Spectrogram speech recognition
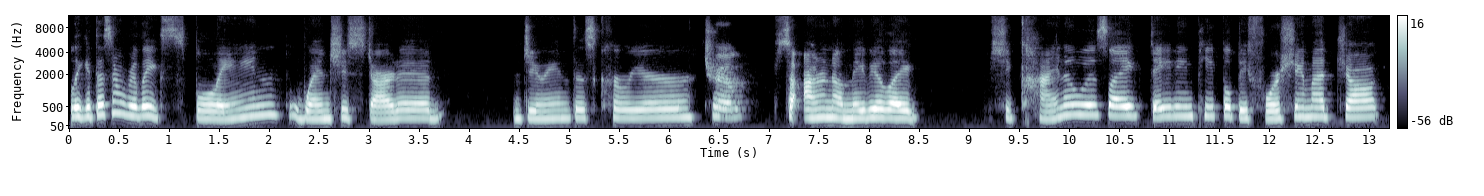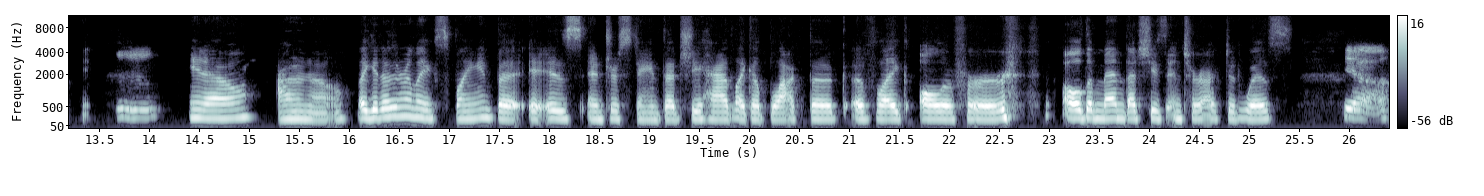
like it doesn't really explain when she started doing this career. True. So I don't know, maybe like she kind of was like dating people before she met Jacques. Mm-hmm. You know, I don't know. Like it doesn't really explain, but it is interesting that she had like a black book of like all of her, all the men that she's interacted with. Yeah,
